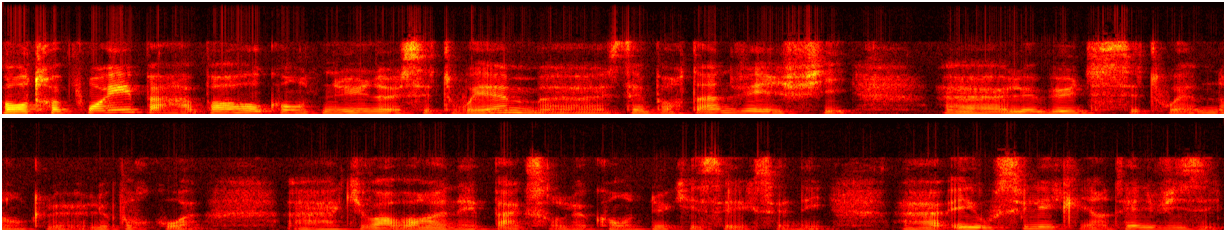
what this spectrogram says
Autre point par rapport au contenu d'un site web, c'est important de vérifier le but du site web, donc le pourquoi. Euh, qui va avoir un impact sur le contenu qui est sélectionné euh, et aussi les clientèles visées.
